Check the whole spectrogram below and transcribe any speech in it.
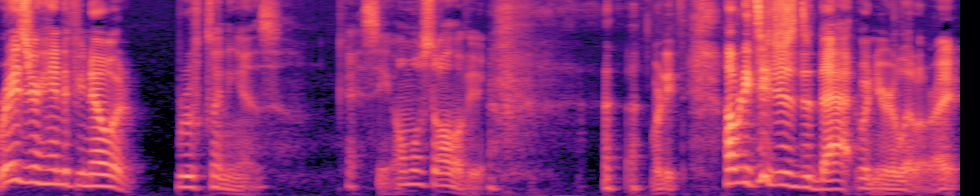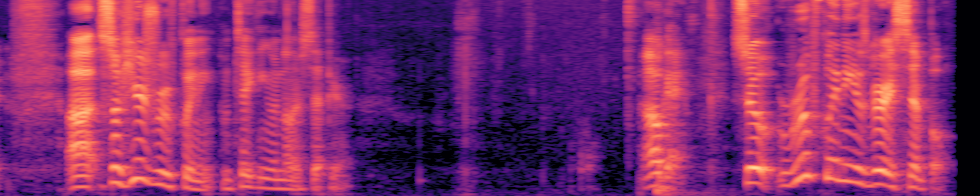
Raise your hand if you know what roof cleaning is. Okay, see, almost all of you. how, many, how many teachers did that when you were little, right? Uh, so here's roof cleaning. I'm taking another sip here. Okay, so roof cleaning is very simple.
